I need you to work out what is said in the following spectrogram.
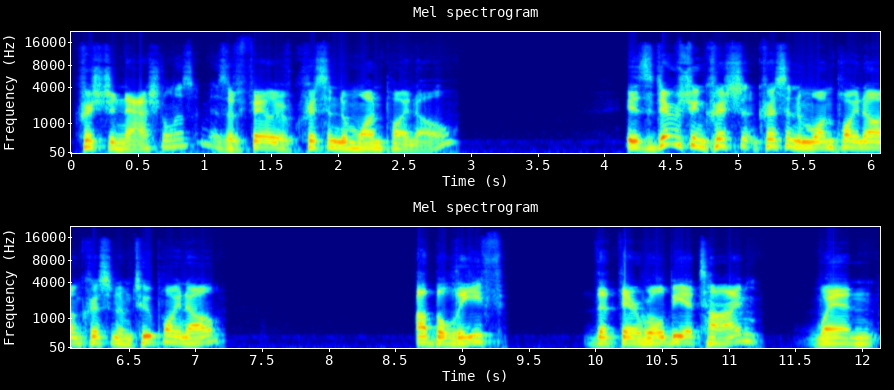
Christian nationalism? Is it a failure of Christendom 1.0? Is the difference between Christ- Christendom 1.0 and Christendom 2.0 a belief that there will be a time when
